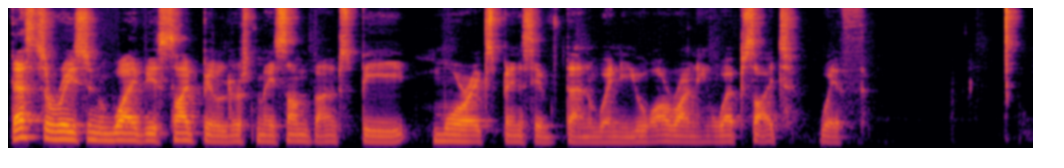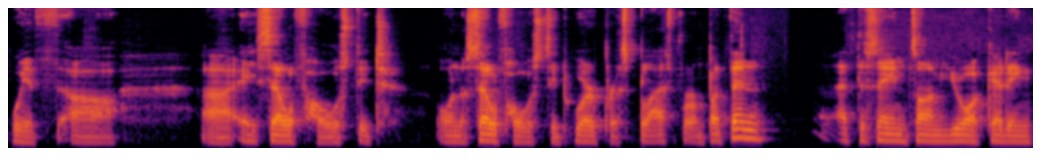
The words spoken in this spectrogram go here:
that's the reason why these site builders may sometimes be more expensive than when you are running a website with with uh, uh, a self-hosted on a self-hosted WordPress platform. But then at the same time, you are getting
